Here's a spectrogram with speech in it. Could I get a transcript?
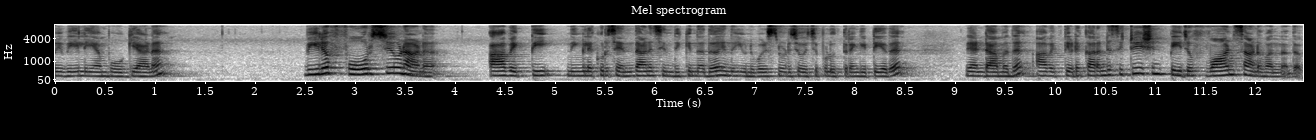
റിവീൽ ചെയ്യാൻ പോവുകയാണ്. വീൽ ഓഫ് ഫോർച്യൂൺ ആണ് ആ വ്യക്തി നിങ്ങളെക്കുറിച്ച് എന്താണ് ചിന്തിക്കുന്നത് എന്ന് യൂണിവേഴ്സിനോട് ചോദിച്ചപ്പോൾ ഉത്തരം കിട്ടിയത്. രണ്ടാമത് ആ വ്യക്തിയുടെ current situation page of wands ആണ് വന്നത്.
